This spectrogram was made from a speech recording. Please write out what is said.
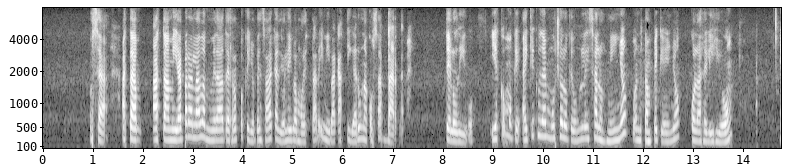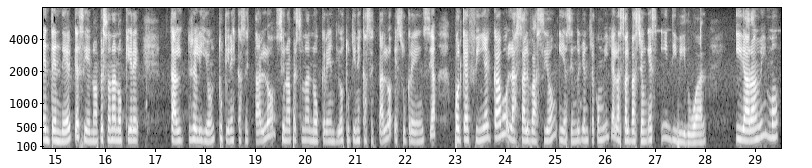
O sea, hasta hasta mirar para el lado a mí me daba terror porque yo pensaba que a Dios le iba a molestar y me iba a castigar una cosa bárbara te lo digo. Y es como que hay que cuidar mucho lo que uno le dice a los niños cuando están pequeños con la religión. Entender que si una persona no quiere tal religión, tú tienes que aceptarlo. Si una persona no cree en Dios, tú tienes que aceptarlo, es su creencia, porque al fin y al cabo la salvación, y haciendo yo entre comillas, la salvación es individual. Y ahora mismo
